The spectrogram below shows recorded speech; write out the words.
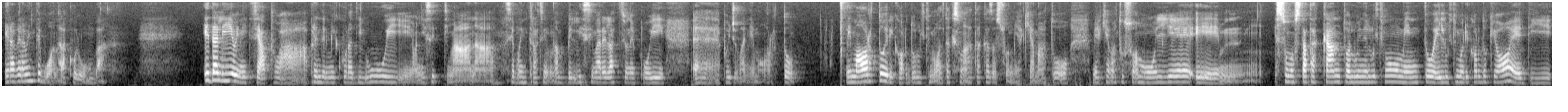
era veramente buona la colomba. E da lì ho iniziato a prendermi cura di lui ogni settimana, siamo entrati in una bellissima relazione, poi, eh, poi Giovanni è morto. È morto e ricordo l'ultima volta che sono andata a casa sua mi ha chiamato, mi ha chiamato sua moglie e, e, sono stata accanto a lui nell'ultimo momento e l'ultimo ricordo che ho è di,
